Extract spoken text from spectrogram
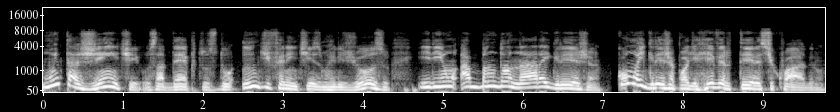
Muita gente, os adeptos do indiferentismo religioso, iriam abandonar a igreja. Como a igreja pode reverter este quadro?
